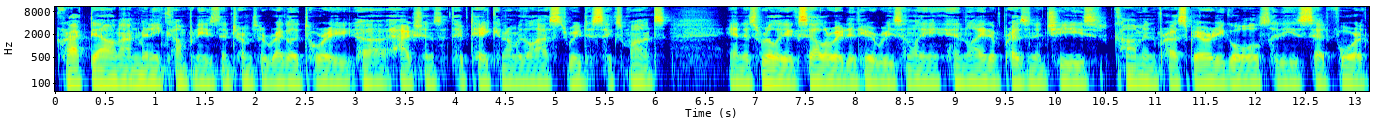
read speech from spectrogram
cracked down on many companies in terms of regulatory uh, actions that they've taken over the last three to six months. And it's really accelerated here recently in light of President Xi's common prosperity goals that he's set forth.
